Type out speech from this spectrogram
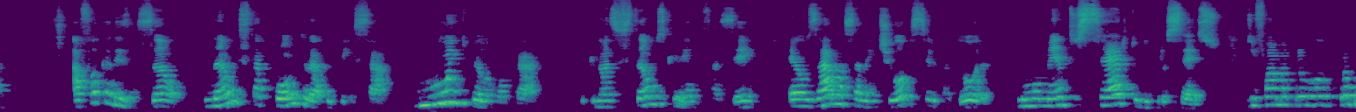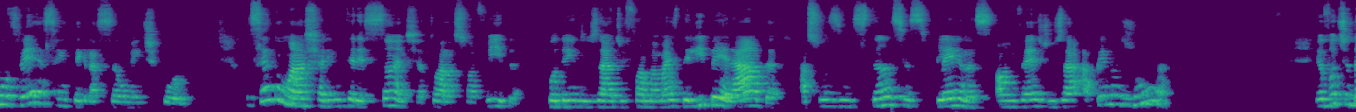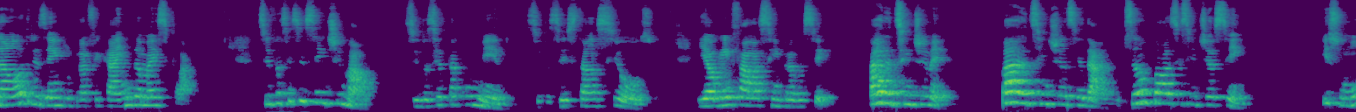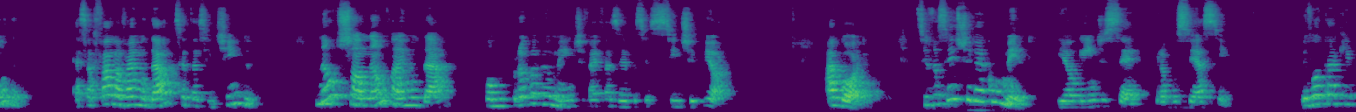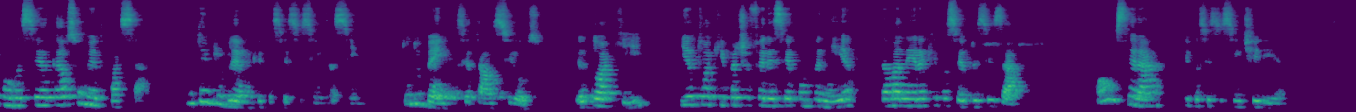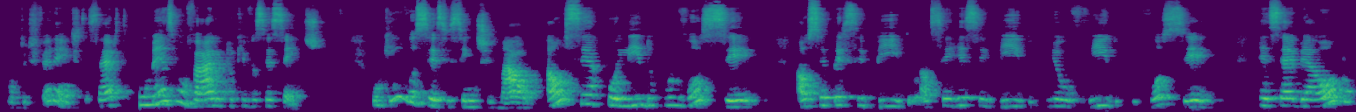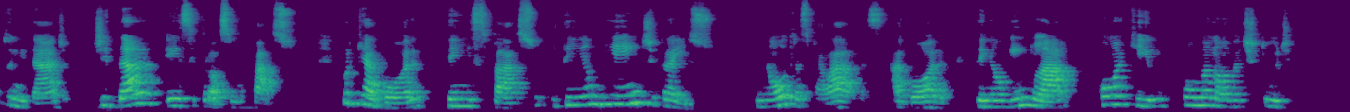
A focalização não está contra o pensar, muito pelo contrário. O que nós estamos querendo fazer é usar nossa mente observadora no momento certo do processo, de forma a promover essa integração mente-corpo. Você não acha interessante atuar na sua vida podendo usar de forma mais deliberada as suas instâncias plenas, ao invés de usar apenas uma? Eu vou te dar outro exemplo para ficar ainda mais claro. Se você se sente mal, se você está com medo, se você está ansioso, e alguém fala assim para você: para de sentir medo, para de sentir ansiedade, você não pode se sentir assim. Isso muda? Essa fala vai mudar o que você está sentindo? Não só não vai mudar, como provavelmente vai fazer você se sentir pior. Agora, se você estiver com medo e alguém disser para você assim: Eu vou estar tá aqui com você até o seu medo passar. Não tem problema que você se sinta assim. Tudo bem que você está ansioso. Eu estou aqui e eu estou aqui para te oferecer companhia da maneira que você precisar. Como será que você se sentiria? Muito diferente, tá certo? O mesmo vale para o que você sente. O que você se sente mal ao ser acolhido por você, ao ser percebido, ao ser recebido e ouvido por você, recebe a oportunidade de dar esse próximo passo. Porque agora tem espaço e tem ambiente para isso. Em outras palavras, agora tem alguém lá com aquilo, com uma nova atitude.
